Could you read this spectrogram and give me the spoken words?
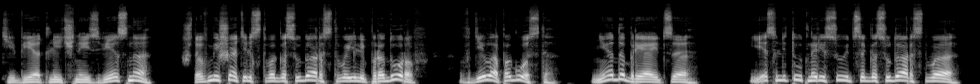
«Тебе отлично известно, что вмешательство государства или продоров в дела погоста не одобряется. Если тут нарисуется государство,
